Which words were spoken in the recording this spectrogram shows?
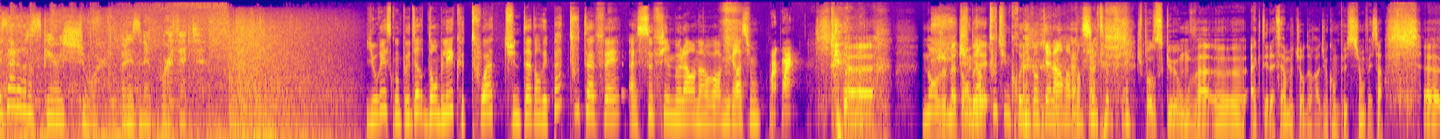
Is that a little scary? Sure. But isn't it worth it? Yuri, est-ce qu'on peut dire d'emblée que toi, tu ne t'attendais pas tout à fait à ce film-là en allant voir Migration Euh, non, je Je veux bien m'attendais. toute une chronique en canard maintenant, s'il te plaît. Je pense qu'on va euh, acter la fermeture de Radio Campus si on fait ça. Euh,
